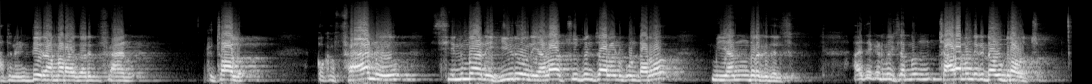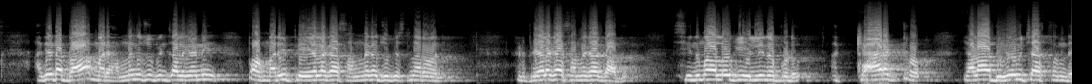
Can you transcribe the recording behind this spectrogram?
అతను ఎన్టీ రామారావు గారికి ఫ్యాన్ చాలు. ఒక ఫ్యాను సినిమాని హీరోని ఎలా చూపించాలనుకుంటారో మీ అందరికీ తెలుసు. అయితే ఇక్కడ మీకు చాలా- మందికి డౌట్ రావచ్చు. అదేటబ్బా మరి అందంగా చూపించాలి కానీ పాపం మరీ పేలగా సన్నగా చూపిస్తున్నారు అని. ఇక్కడ పేలగా సన్నగా కాదు. సినిమాలోకి వెళ్ళినప్పుడు ఆ క్యారెక్టర్ ఎలా బిహేవ్ చేస్తుంది?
